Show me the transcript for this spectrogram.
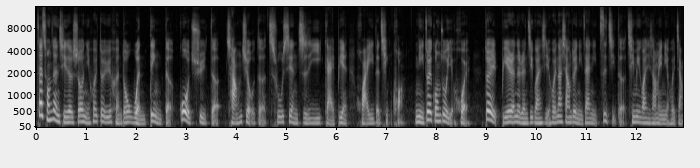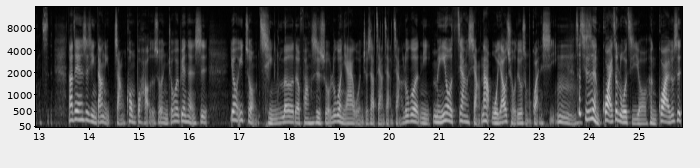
在重整期的时候，你会对于很多稳定的、过去的、长久的出现质疑、改变、怀疑的情况。你对工作也会，对别人的人际关系也会。那相对你在你自己的亲密关系上面，你也会这样子。那这件事情，当你掌控不好的时候，你就会变成是。用一种情勒的方式说：“如果你爱我，你就是要这样这样这样。如果你没有这样想，那我要求的有什么关系？”嗯，这其实很怪，这逻辑哦很怪。就是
